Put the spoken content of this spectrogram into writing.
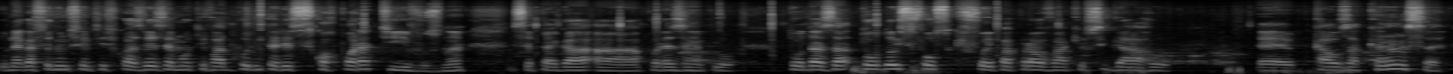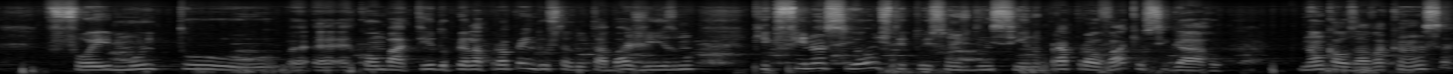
O negacionismo científico às vezes é motivado por interesses corporativos, né? Você pega, a, por exemplo, todas a, todo o esforço que foi para provar que o cigarro é, causa câncer foi muito é, é, combatido pela própria indústria do tabagismo, que financiou instituições de ensino para provar que o cigarro não causava câncer.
